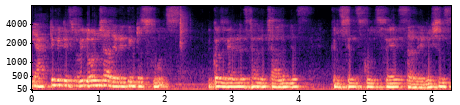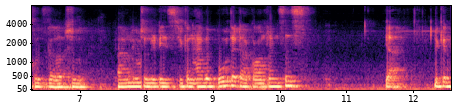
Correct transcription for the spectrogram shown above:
ఈ activities we don't charge anything to schools because we understand the challenges క్రిస్టియన్ స్కూల్స్ ఫేస్ అది మిషన్ స్కూల్స్ కావచ్చు family opportunities you can have a booth at our conferences yeah you can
